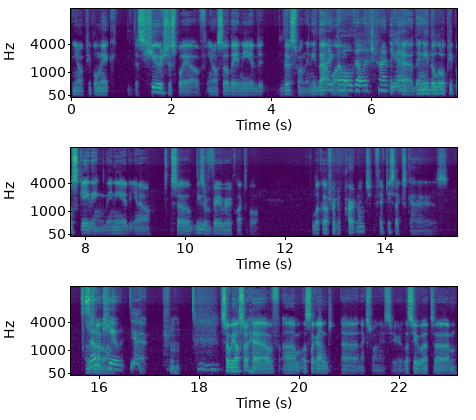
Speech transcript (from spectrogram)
you know, people make this huge display of, you know, so they need this one, they need that one. like one. the whole village kind of yeah, thing. they need the little people skating. They need, you know, so these are very, very collectible. Look out for Department 56, guys. There's so one. cute. Yeah. So we also have. Um, let's look on uh, next one. Let's see. Here. Let's see what um,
